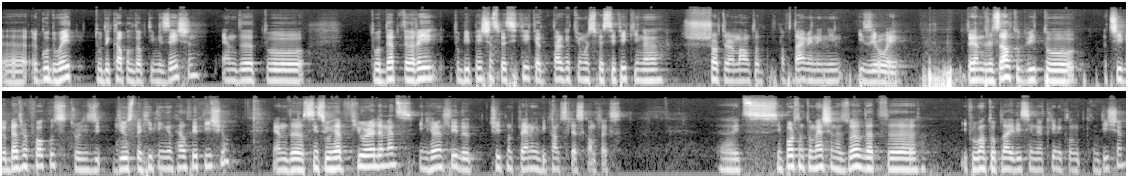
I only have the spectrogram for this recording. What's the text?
uh, a, good way to decouple the optimization and uh, to, to adapt the array to be patient-specific and target tumor-specific in a shorter amount of, of time and in an easier way. The end result would be to achieve a better focus, to reduce the heating in healthy tissue, and uh, since we have fewer elements, inherently the treatment planning becomes less complex. Uh, it's important to mention as well that uh, if we want to apply this in a clinical condition,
